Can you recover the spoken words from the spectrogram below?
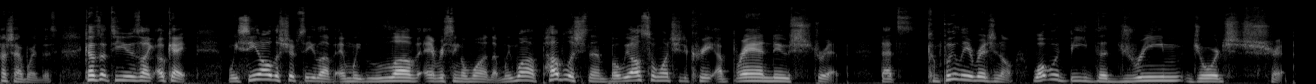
how should I word this? Comes up to you and is like, okay, we've seen all the strips that you love, and we love every single one of them. We want to publish them, but we also want you to create a brand new strip that's completely original. What would be the dream George strip?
